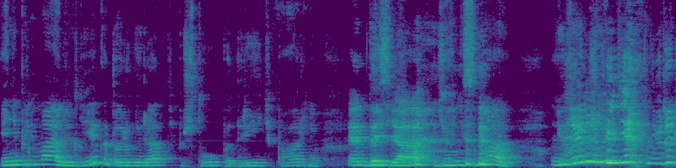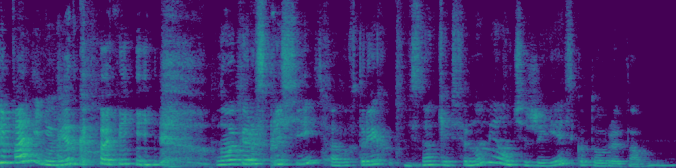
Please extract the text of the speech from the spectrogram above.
Я не понимаю людей, которые говорят, типа, что подарить парню. Это не я. Я не знаю. Неужели, люди, неужели парни не умеют говорить? Ну, во-первых, спросить, а во-вторых, не знаю, какие-то все равно мелочи же есть, которые там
